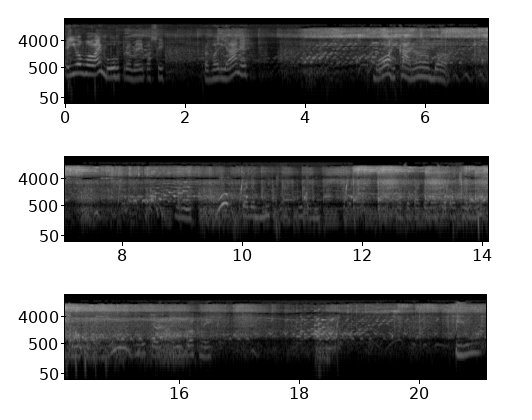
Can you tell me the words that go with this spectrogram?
Aí eu vou lá e morro também, pra ser... Pra variar, né? Morre, caramba! Uh, cara é muito, muito lindo. Nossa, pai pegar acertar o time muito cedo, velho. Muito, Aí o Brock vem. Piu.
